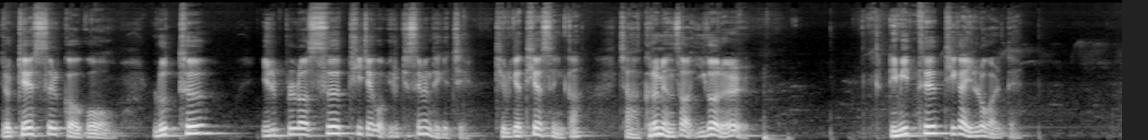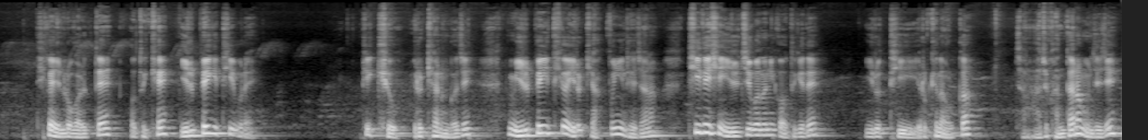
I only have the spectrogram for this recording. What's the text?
이렇게 쓸 거고 루트 1 플러스 t 제곱 이렇게 쓰면 되겠지 기울기가 t였으니까 자 그러면서 이거를 리미트 t가 1로 갈 때 t가 1로 갈 때 어떻게? 1 빼기 t분의 pq 이렇게 하는 거지? 그럼 1 빼기 t가 이렇게 약분이 되잖아. t 대신 1 집어넣으니까 어떻게 돼? 2로 t 이렇게 나올까? 자 아주 간단한 문제지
